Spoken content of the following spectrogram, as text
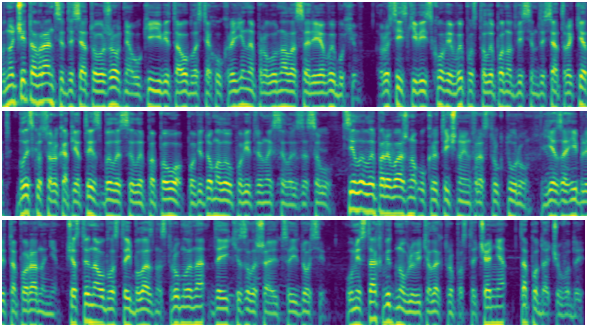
Вночі та вранці 10 жовтня у Києві та областях України пролунала серія вибухів. Російські військові випустили понад 80 ракет, близько 45 збили сили ППО, повідомили у повітряних силах ЗСУ. Цілили переважно у критичну інфраструктуру. Є загиблі та поранені. Частина областей була знеструмлена, деякі залишаються і досі. У містах відновлюють електропостачання та подачу води.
